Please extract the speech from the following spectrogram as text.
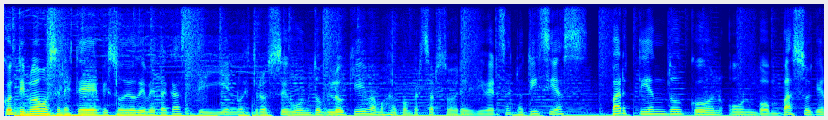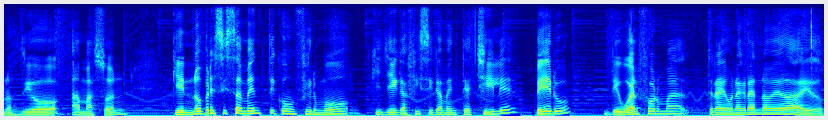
Continuamos en este episodio de Betacast y en nuestro segundo bloque vamos a conversar sobre diversas noticias, partiendo con un bombazo que nos dio Amazon, que no precisamente confirmó que llega físicamente a Chile, pero de igual forma trae una gran novedad, Edo.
